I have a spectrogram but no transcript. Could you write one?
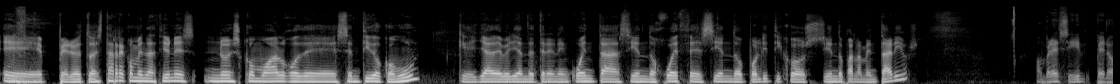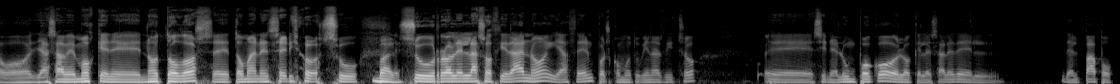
eh, pero todas estas recomendaciones no es como algo de sentido común que ya deberían de tener en cuenta siendo jueces, siendo políticos, siendo parlamentarios. Hombre, sí, pero ya sabemos que no todos se toman en serio su, Vale. su rol en la sociedad, ¿no? Y hacen, pues como tú bien has dicho, eh, sin él un poco lo que le sale del, del papo.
